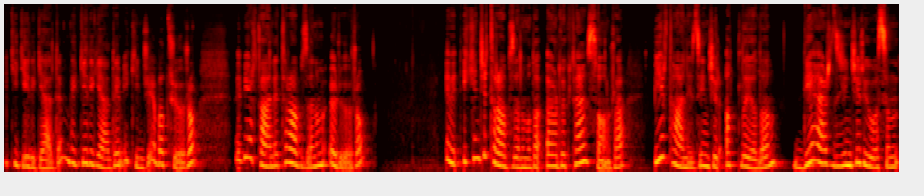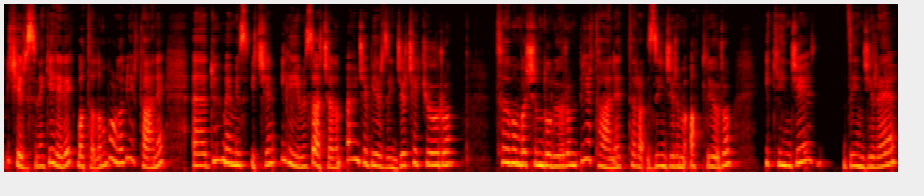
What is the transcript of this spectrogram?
iki geri geldim ve geri geldiğim ikinciye batıyorum ve bir tane trabzanımı örüyorum. Evet ikinci trabzanımı da ördükten sonra bir tane zincir atlayalım. Diğer zincir yuvasının içerisine gelerek batalım. Burada bir tane e, düğmemiz için iliğimizi açalım. Önce bir zincir çekiyorum. Tığımın başını doluyorum. Bir tane zincirimi atlıyorum. İkinci zincire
